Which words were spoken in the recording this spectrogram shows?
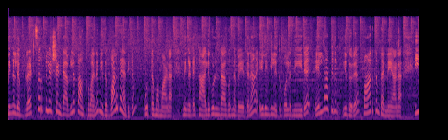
നിങ്ങളുടെ ബ്ലഡ് സർക്കുലേഷൻ ഡെവലപ്പ് ആക്കുവാനും ഇത് വളരെയധികം ഉത്തമമാണ്. നിങ്ങളുടെ കാലുകൊണ്ടാകുന്ന വേദന ഇല്ലെങ്കിൽ ഇതുപോലെ നീര് എല്ലാത്തിനും ഇതൊരു മാർഗം തന്നെയാണ്. ഈ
